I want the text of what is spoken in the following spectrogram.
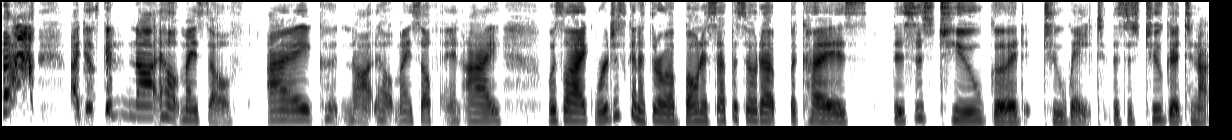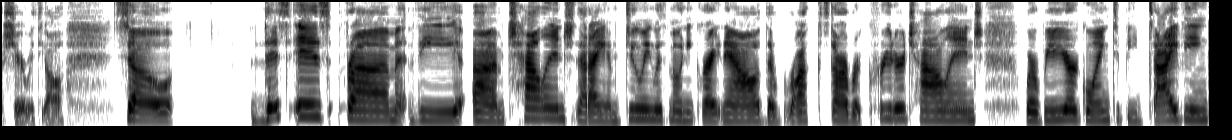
I just could not help myself. I could not help myself. And I was like, we're just going to throw a bonus episode up because this is too good to wait. This is too good to not share with y'all. So this is from the um, challenge that I am doing with Monique right now, the Rockstar Recruiter Challenge, where we are going to be diving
